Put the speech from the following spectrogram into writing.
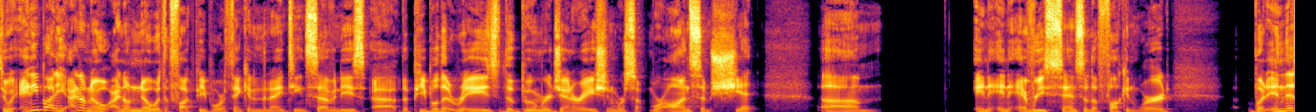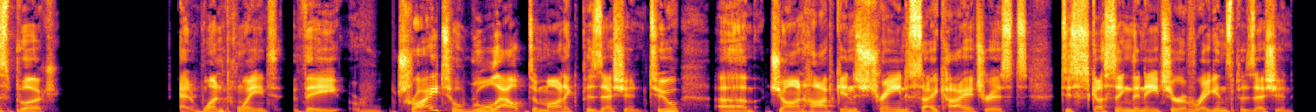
to anybody i don't know i don't know what the fuck people were thinking in the 1970s uh, the people that raised the boomer generation were some, were on some shit um, in in every sense of the fucking word but in this book at one point they r- try to rule out demonic possession. Two um, John Hopkins trained psychiatrists discussing the nature of Regan's possession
